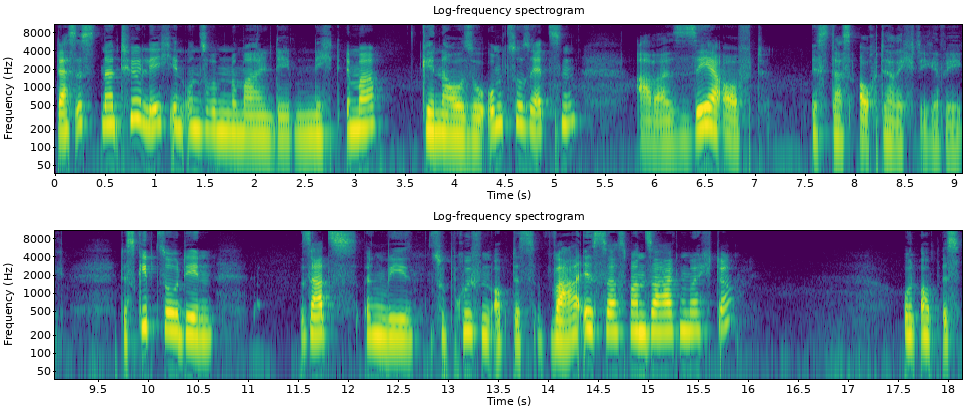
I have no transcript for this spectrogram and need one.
Das ist natürlich in unserem normalen Leben nicht immer genauso umzusetzen, aber sehr oft ist das auch der richtige Weg. Das gibt so den Satz irgendwie zu prüfen, ob das wahr ist, was man sagen möchte und ob es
